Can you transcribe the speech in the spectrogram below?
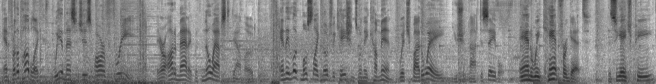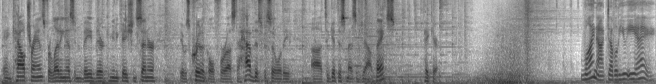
And for the public, WEA messages are free. They are automatic with no apps to download, and they look most like notifications when they come in, which, by the way, you should not disable. And we can't forget the CHP and Caltrans for letting us invade their communication center it was critical for us to have this facility uh, to get this message out. Thanks. Take care. Why not WEA?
